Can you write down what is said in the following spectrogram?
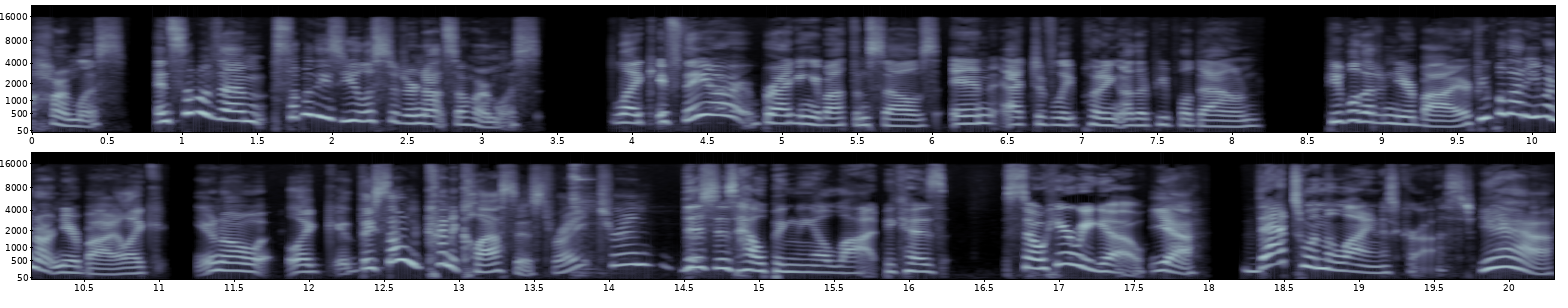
harmless. And some of them, some of these you listed are not so harmless. Like if they are bragging about themselves and actively putting other people down, people that are nearby or people that even aren't nearby, like, you know, like they sound kind of classist, right, Trin? This is helping me a lot because, so here we go. Yeah. That's when the line is crossed. Yeah.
